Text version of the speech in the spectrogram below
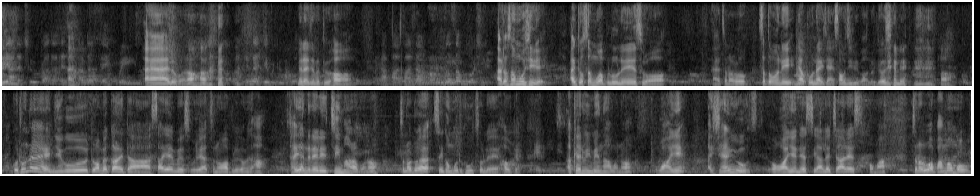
They are the true brother is not the same face အဲအဲ့လိုပေါ့နော်ဟာ နည်းနည်းကြည့်မတူဘူး မျက်နှာချင်းမတူဟာ ဒါပါဘာကြောင့်တော့ဆောက်မှုတော့ရှိတယ် အဲ့တော်ဆမှုရှိတယ်အဲ့တော်ဆမှုကဘယ်လိုလဲဆိုတော့အဲကျွန်တော်တို့73ရက်နေ့ည9:00နာရီကျရင်စောင့်ကြည့်ပေးပါလို့ပြောချင်တယ်ဟာ ကိုထွန်းနဲ့ညီကိုတော်မဲ့ကာရက်တာစားရိုက်မယ်ဆိုတော့ကျွန်တော်ကဘယ်လိုပြောမလဲဟာဒါကြီးကနည်းနည်းလေးကြီးမားတာပေါ့နော်ကျွန်တော်တို့ကစိတ်ကမှုတစ်ခုဆိုလဲဟုတ်တယ်အကယ်ဒမီမင်းသားပေါ့နော်ဝါရင်အရန်ကိုဝါရင်နဲ့ဆရာလက်ကြတဲ့ပုံမှာကျွန်တော်တို့ကဘာမှမဟုတ်ဘူး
